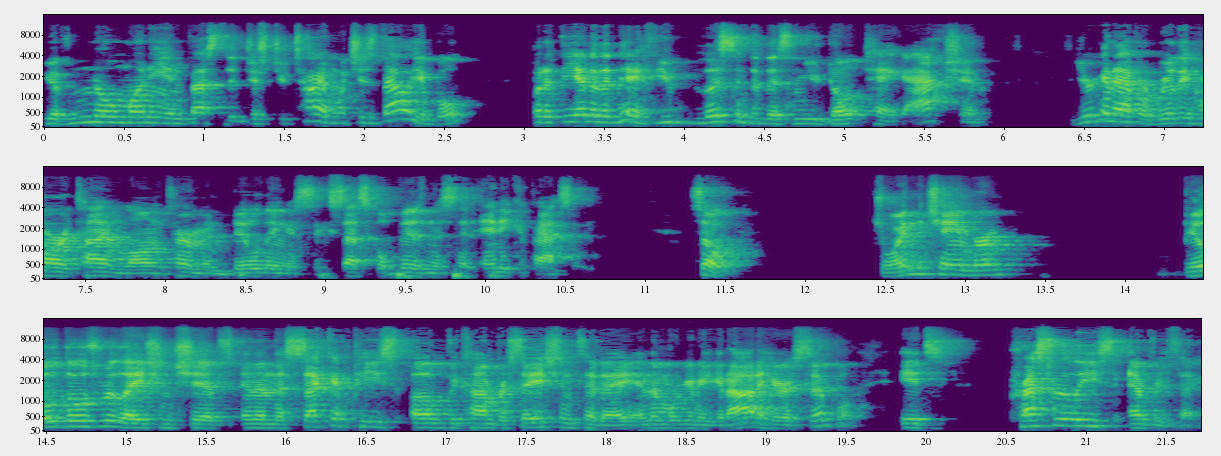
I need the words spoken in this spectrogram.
You have no money invested, just your time, which is valuable. But at the end of the day, if you listen to this and you don't take action, you're going to have a really hard time long term in building a successful business in any capacity. So, join the chamber, build those relationships, and then the second piece of the conversation today, and then we're going to get out of here is simple. It's press release everything.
